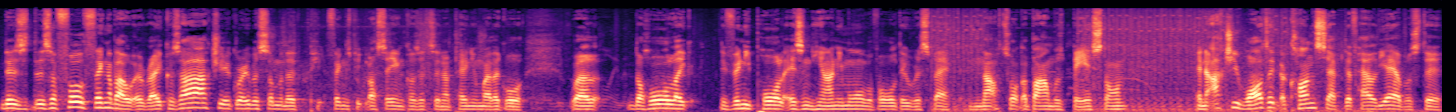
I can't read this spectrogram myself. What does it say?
there's there's a full thing about it, right? Because I actually agree with some of the things people are saying because it's an opinion where they go, well, the whole like Vinnie Paul isn't here anymore with all due respect, and that's what the band was based on. And it actually was like the concept of Hell Yeah was to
